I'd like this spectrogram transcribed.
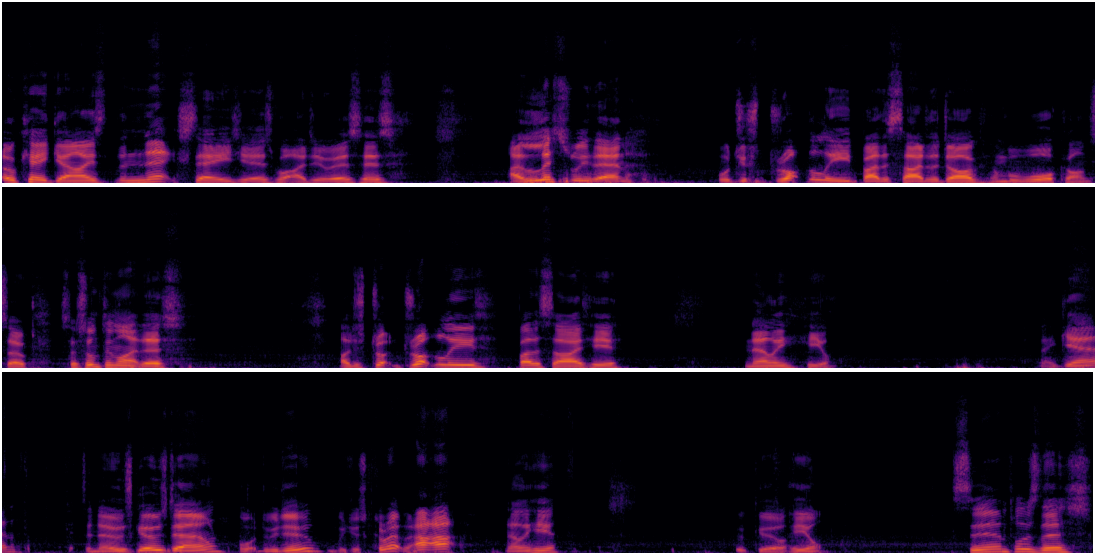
Okay, guys. The next stage is what I do is is I literally then we'll just drop the lead by the side of the dog and we'll walk on. So, so something like this. I'll just drop, drop the lead by the side here. Nelly, heel. Again, if the nose goes down, what do we do? We just correct. Ah, ah. Nelly here. Good girl, heel. Simple as this.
